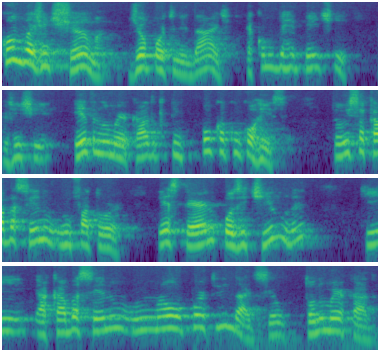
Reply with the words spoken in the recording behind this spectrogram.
Quando a gente chama de oportunidade, é como de repente a gente entra no mercado que tem pouca concorrência. Então isso acaba sendo um fator externo positivo, né? Que acaba sendo uma oportunidade. Se eu estou no mercado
